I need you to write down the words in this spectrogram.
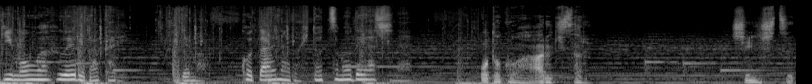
疑問は増えるばかり。でも答えなど一つも出やしない。男は歩き去る。寝室。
